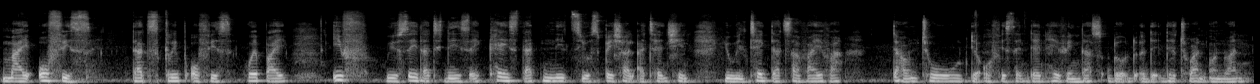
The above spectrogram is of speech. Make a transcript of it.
my office, that script office, whereby if you say that there's a case that needs your special attention, you will take that survivor down to the office and then having that, that one-on-one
